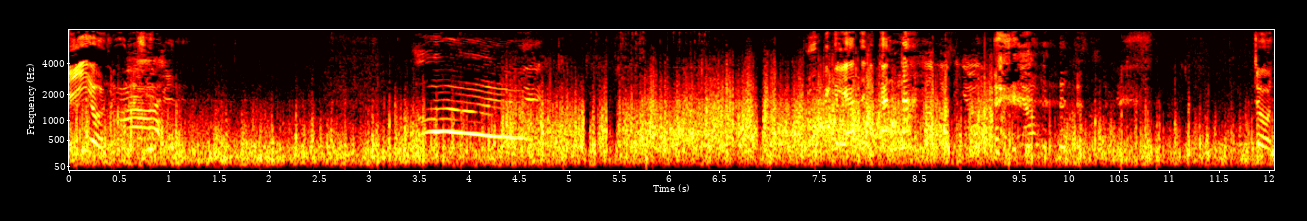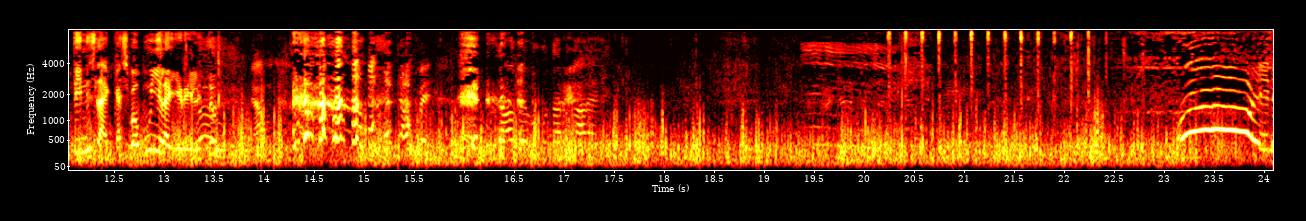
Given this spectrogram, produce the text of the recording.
Iya. Tuh, tinis lagi, kasih babunyi lagi ril itu. Jauh. Capek. Capek memutar lari ini. Wuh, ini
